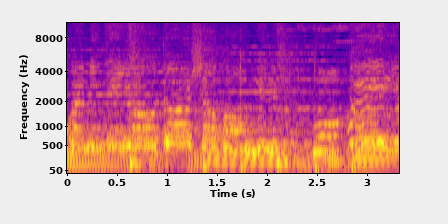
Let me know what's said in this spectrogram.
管明天有多少风雨，我会永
